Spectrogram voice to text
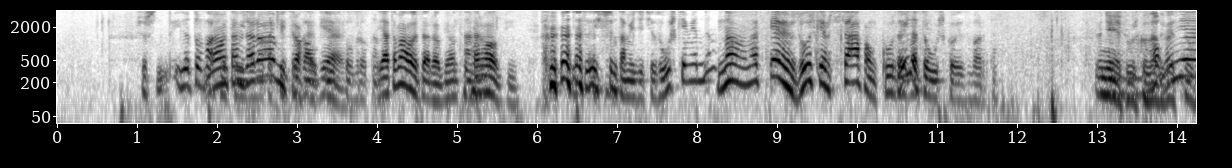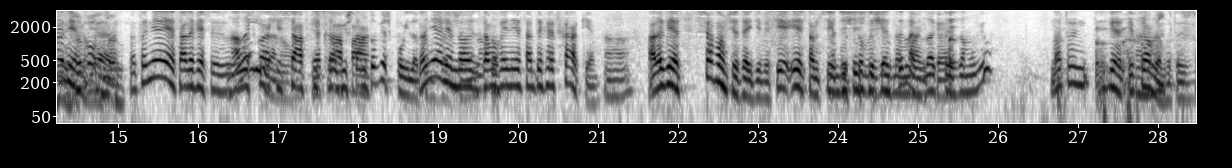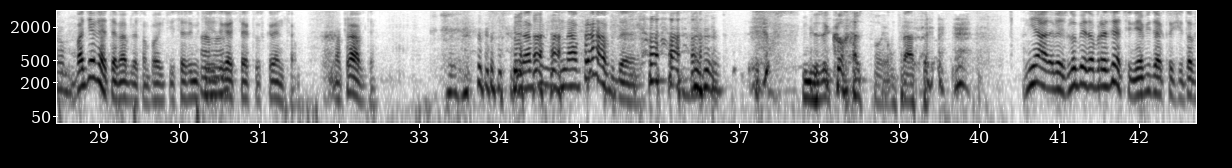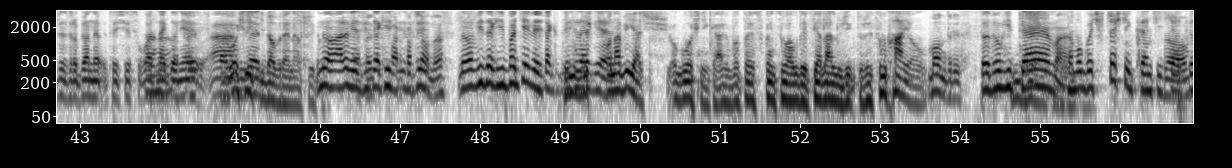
Przecież ile to No wachty on tam zarobi trochę, wiesz. z powrotem? Ja to mało zarobię, on to Aha. zarobi. I, co, I z czym tam jedziecie? Z łóżkiem jednym? No, no nie wiem, z łóżkiem, z szafą, To kurde. ile to łóżko jest warte? To nie jest łóżko za No 200 nie wiem, wiesz, no to nie jest, ale wiesz, No ale łóżko, ile, jakieś no? szafki, Jak szafa. robisz tam, to wiesz po ile No nie wiem, rzeczy, no nie? to- zamówienie jest na dychę z hakiem. Aha. Ale wiesz, z szafą się zejdzie, wiesz, je- jedź tam 3,5 10 stówy w tysięcy mańkę. ktoś zamówił? No to wiesz, nie problem, bo to jest... Badziewne te meble są, powiem ci szczerze, mi to się zgać, jak to skręcam. Naprawdę. Na, naprawdę. Widzę, że kochasz swoją pracę. Nie, ale wiesz, lubię dobre rzeczy, nie? Widzę, jak coś jest dobrze zrobione, coś jest ładnego, nie? jest A, Głośniki dobre na przykład. No, ale wiesz, to widzę jakieś... No, widzę jakieś badziewie, tak Ty źle, musisz wiesz. ponawijać o głośnikach, bo to jest w końcu audycja dla ludzi, którzy słuchają. Mądrych. To długi temat. To mogłeś wcześniej kręcić No. jak e,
